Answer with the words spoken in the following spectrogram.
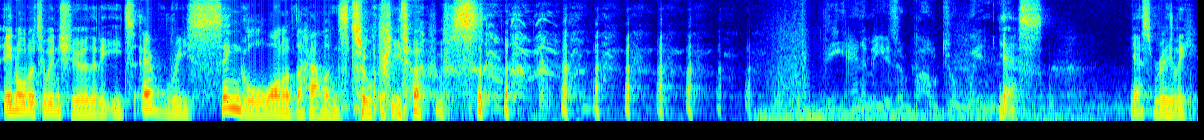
in order to ensure that he eats every single one of the Halland's torpedoes. yes. Yes, really.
